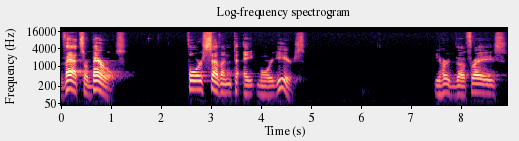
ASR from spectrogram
vats or barrels for seven to eight more years. You heard the phrase,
